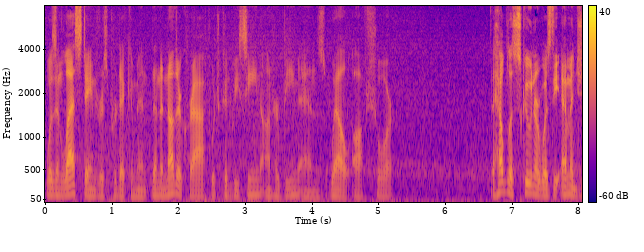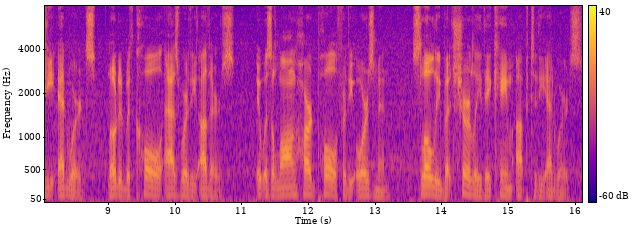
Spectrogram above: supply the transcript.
was in less dangerous predicament than another craft which could be seen on her beam ends well offshore. The helpless schooner was the Emma G. Edwards, loaded with coal as were the others. It was a long, hard pull for the oarsmen. Slowly but surely they came up to the Edwards.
